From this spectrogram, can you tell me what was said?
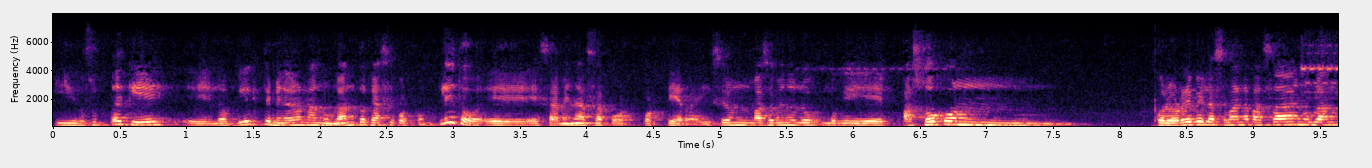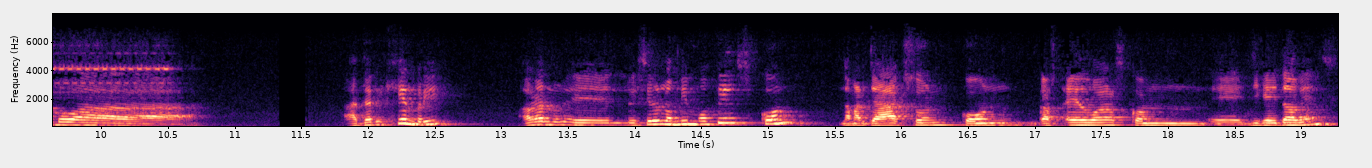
Y resulta que eh, los Bills terminaron anulando casi por completo eh, esa amenaza por, por tierra. Hicieron más o menos lo, lo que pasó con, con los Ravens la semana pasada, anulando a, a Derrick Henry. Ahora eh, lo hicieron los mismos Bills con Lamar Jackson, con Gus Edwards, con eh, J.K. Dobbins.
